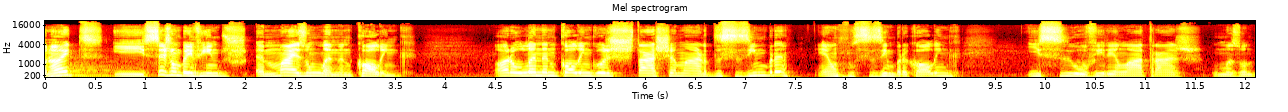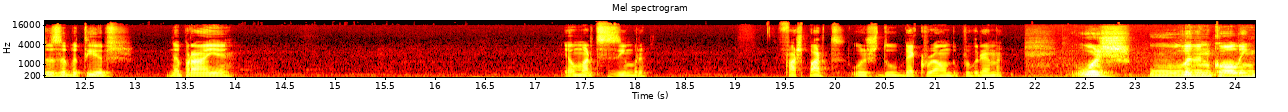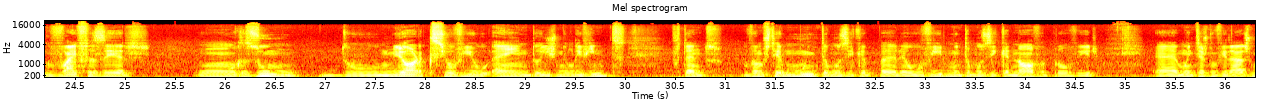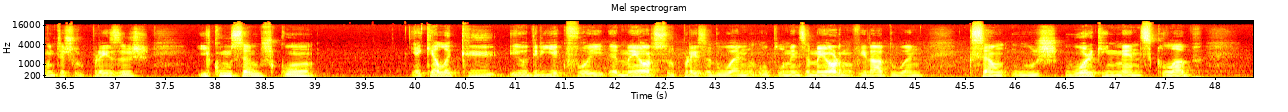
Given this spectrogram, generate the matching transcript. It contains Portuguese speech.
Boa noite e sejam bem-vindos a mais um London Calling. Ora, o London Calling hoje está a chamar de Sesimbra, é um Sesimbra Calling, e se ouvirem lá atrás umas ondas a bater na praia, é o mar de Sesimbra. Faz parte hoje do background do programa. Hoje o London Calling vai fazer um resumo do melhor que se ouviu em 2020. Portanto, vamos ter muita música para ouvir, muita música nova para ouvir, eh, muitas novidades, muitas surpresas. E começamos com aquela que eu diria que foi a maior surpresa do ano, ou pelo menos a maior novidade do ano, que são os Working Men's Club.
